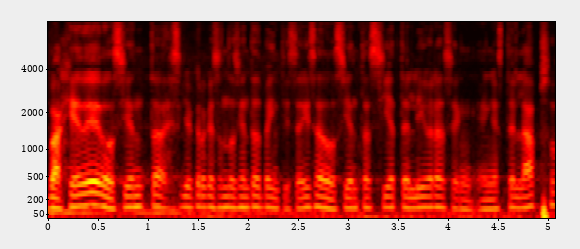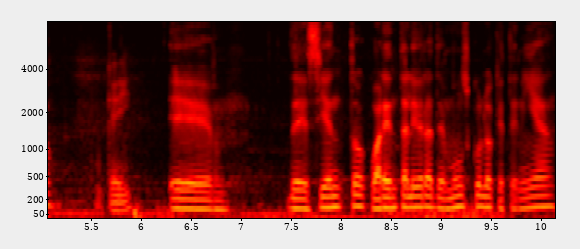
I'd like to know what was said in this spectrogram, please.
bajé de 200, yo creo que son 226 a 207 libras en, en este lapso. Ok. Eh, de 140 libras de músculo que tenía,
